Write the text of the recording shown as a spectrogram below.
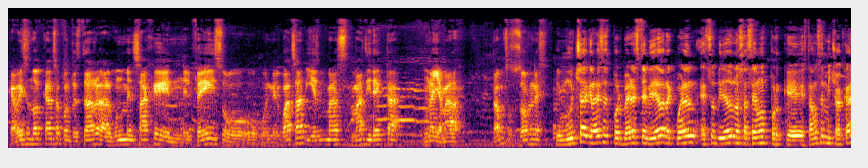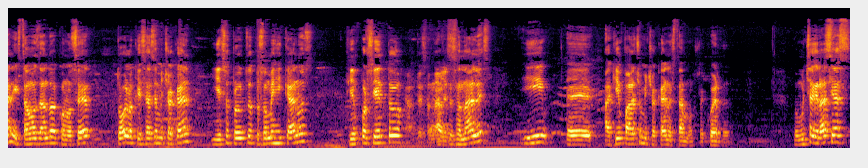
que a veces no alcanzo a contestar algún mensaje en el Face o, o en el WhatsApp y es más, más directa una llamada. Estamos a sus órdenes. Y muchas gracias por ver este video. Recuerden, estos videos los hacemos porque estamos en Michoacán y estamos dando a conocer todo lo que se hace en Michoacán. Y esos productos pues, son mexicanos, 100% Artesanales. artesanales. Y eh, aquí en Paracho, Michoacán estamos, recuerden. Pues muchas gracias.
